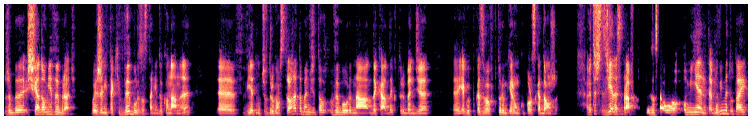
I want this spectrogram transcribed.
żeby świadomie wybrać bo jeżeli taki wybór zostanie dokonany e, w jedną czy w drugą stronę, to będzie to wybór na dekady, który będzie e, jakby pokazywał, w którym kierunku Polska dąży. Ale też jest wiele spraw, które zostało ominięte. Mówimy tutaj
